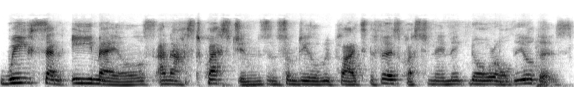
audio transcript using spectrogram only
We've sent emails and asked questions, and somebody will reply to the first question and ignore all the others.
